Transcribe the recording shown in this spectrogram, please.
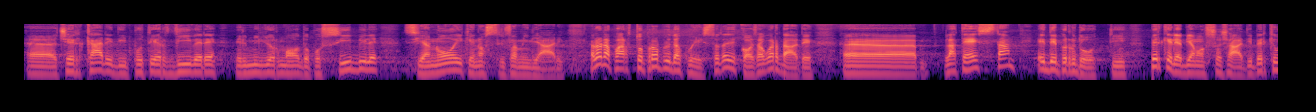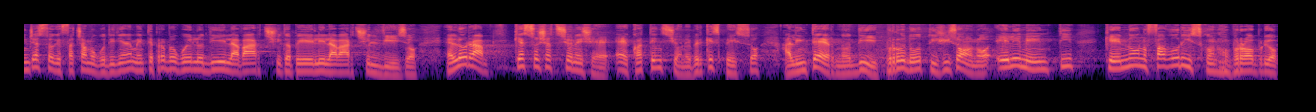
eh, cercare di poter vivere nel miglior modo possibile, sia noi che i nostri familiari. Allora parto proprio da questo, da che cosa? Guardate, eh, la testa e dei prodotti. Perché li abbiamo associati? Perché un gesto che facciamo quotidianamente è proprio quello di lavarci i capelli, lavarci il viso. E allora che associazione c'è? Ecco, attenzione, perché spesso all'interno di prodotti ci sono elementi non favoriscono proprio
